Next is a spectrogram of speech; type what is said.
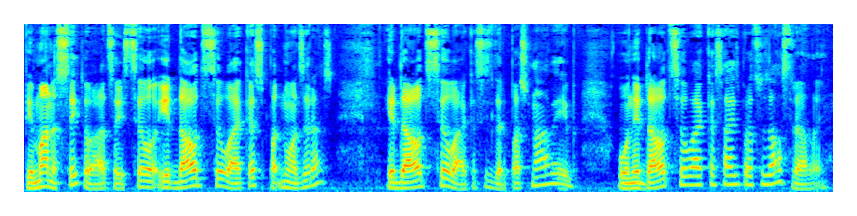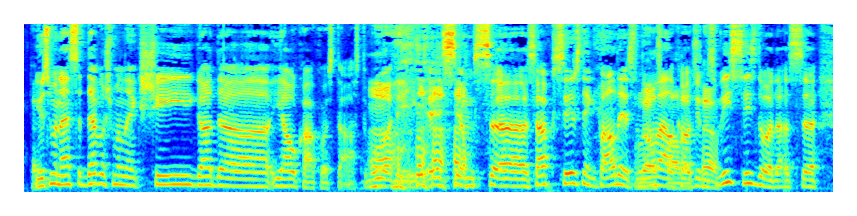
Pie manas situācijas cil ir daudz cilvēku, kas pat nodzerās. Ir daudz cilvēku, kas izdara pašnāvību, Un ir daudz cilvēku, kas aizbrauc uz Austrāliju. Jūs man esat devuši, man liekas, šī gada jaukāko stāstu. Godīgi. es jums uh, saku sirsnīgi paldies un novēlu kaut jums viss izdodas uh,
